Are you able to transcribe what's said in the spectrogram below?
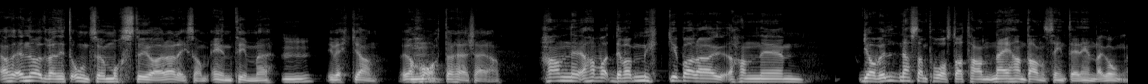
alltså ett nödvändigt ont som jag måste göra liksom, en timme i veckan. Jag hatar det här, säger han. Han, han var, det var mycket bara, han, eh, jag vill nästan påstå att han, nej han dansade inte en enda gång.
